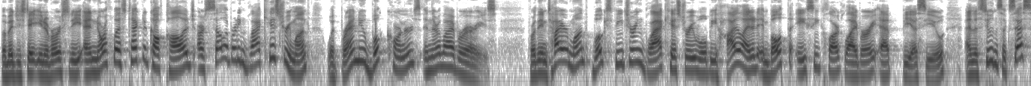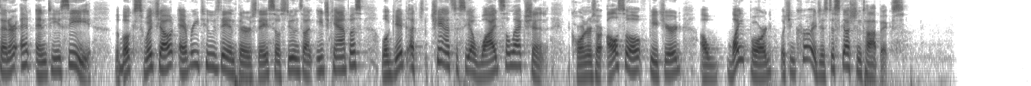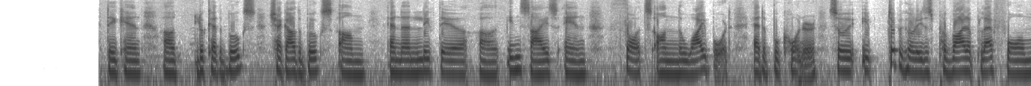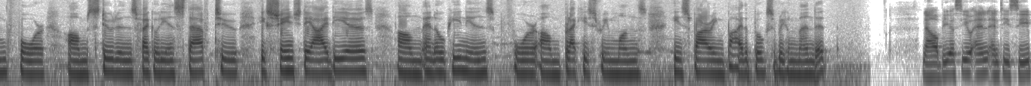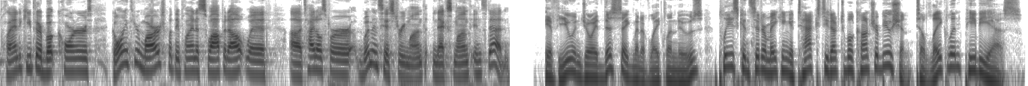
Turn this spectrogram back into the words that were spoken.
Bemidji State University and Northwest Technical College are celebrating Black History Month with brand new book corners in their libraries. For the entire month, books featuring black history will be highlighted in both the A.C. Clark Library at BSU and the Student Success Center at NTC. The books switch out every Tuesday and Thursday, so students on each campus will get a chance to see a wide selection. The corners are also featured a whiteboard, which encourages discussion topics. They can uh, look at the books, check out the books, um, and then leave their uh, insights and thoughts on the whiteboard at the book corner. So it typically just provide a platform for um, students, faculty, and staff to exchange their ideas um, and opinions for um, Black History Month, inspiring by the books recommended. Now, BSU and NTC plan to keep their book corners going through March, but they plan to swap it out with uh, titles for Women's History Month next month instead. If you enjoyed this segment of Lakeland News, please consider making a tax-deductible contribution to Lakeland PBS.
